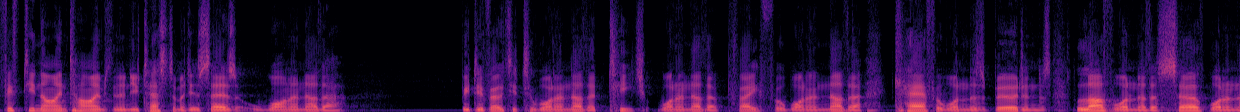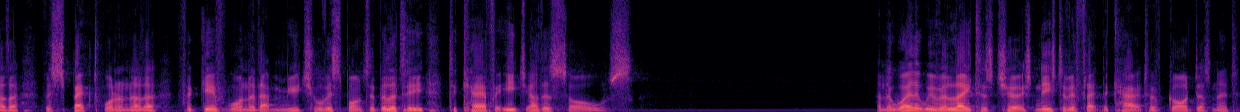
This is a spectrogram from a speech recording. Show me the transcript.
59 times in the New Testament it says one another. Be devoted to one another, teach one another, pray for one another, care for one another's burdens, love one another, serve one another, respect one another, forgive one another. That mutual responsibility to care for each other's souls. And the way that we relate as church needs to reflect the character of God, doesn't it?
